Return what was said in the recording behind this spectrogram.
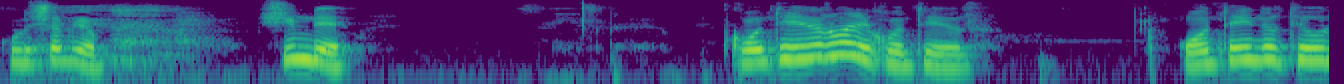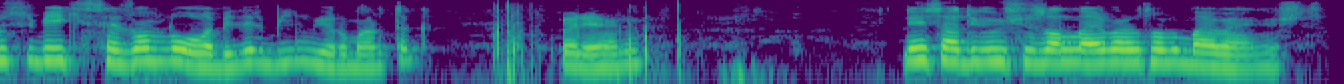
konuşamıyorum. Şimdi konteyner var ya konteyner. Konteyner teorisi belki sezonda olabilir. Bilmiyorum artık. Öyle yani. Neyse hadi görüşürüz. Allah'a emanet olun. Bay bay arkadaşlar.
